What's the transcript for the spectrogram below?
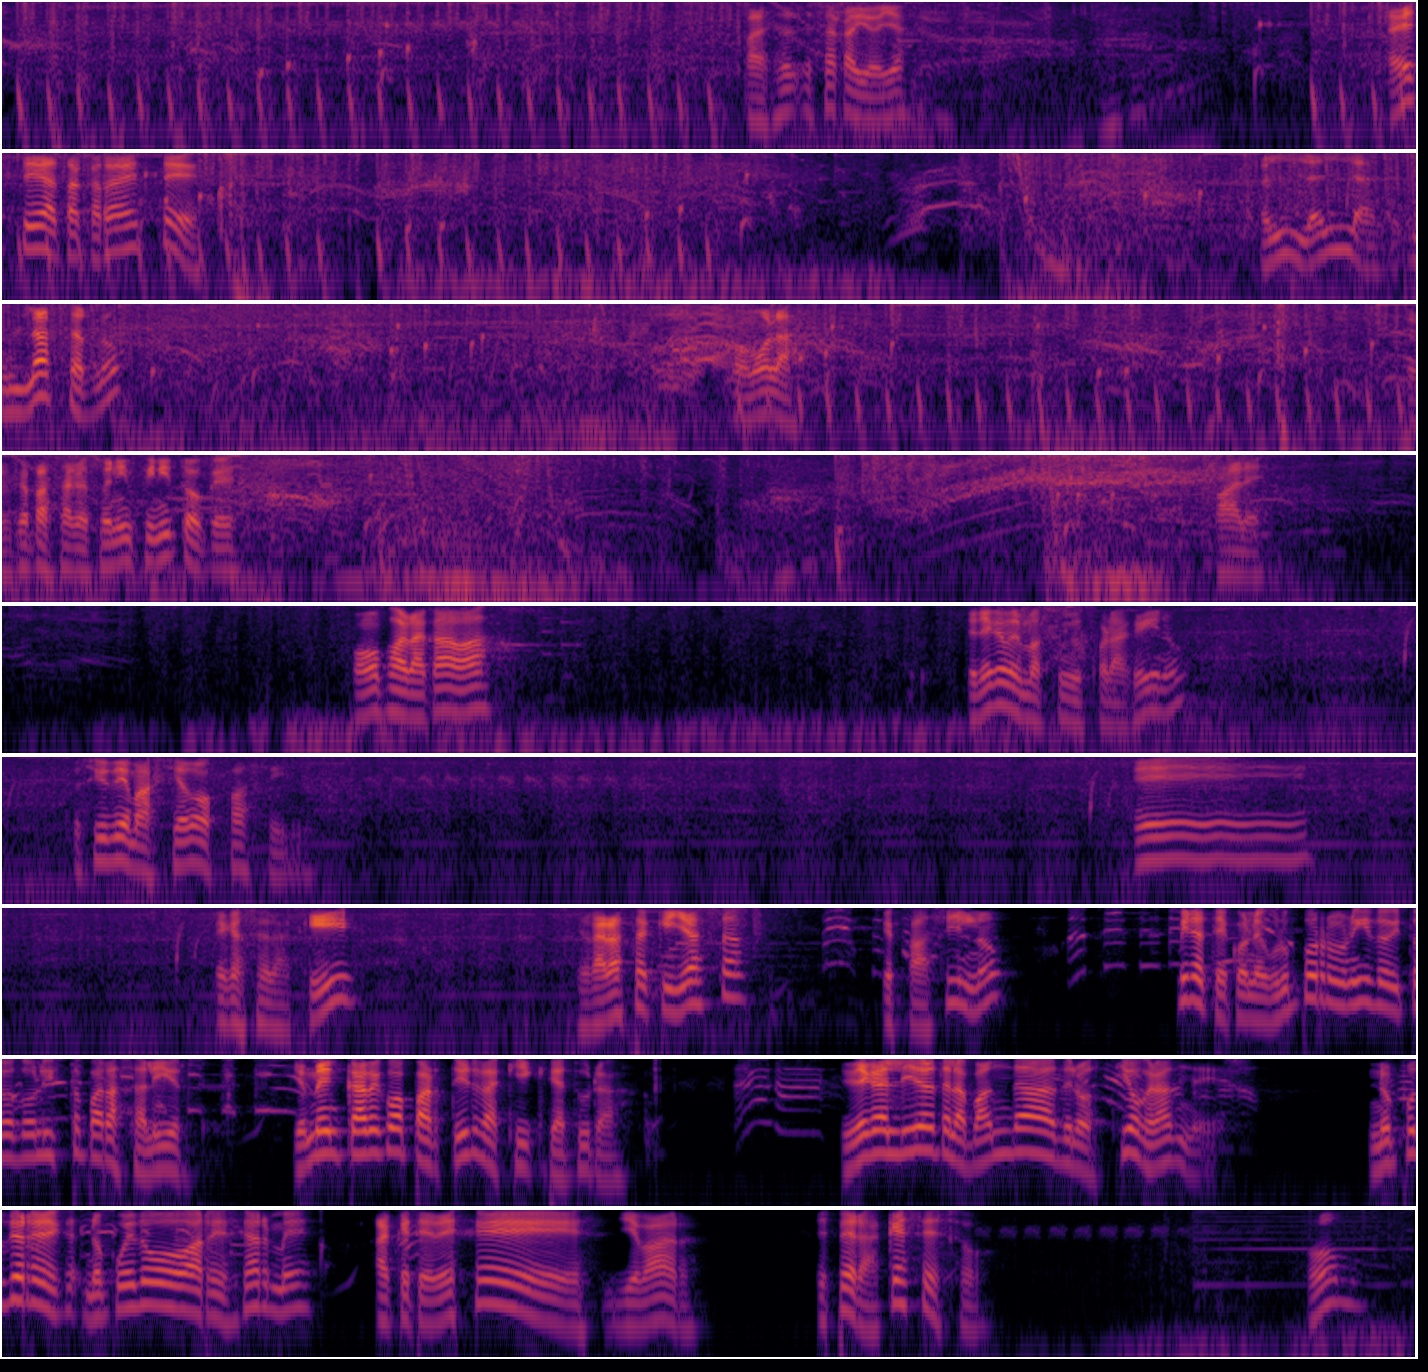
Vale, ese, ha caído ya. A este, atacará a este. Un láser, ¿no? Como mola. ¿Pero qué pasa? ¿Que son infinitos o qué? Vale. Vamos para acá, va. Tiene que haber más zombies por aquí, ¿no? Yo soy demasiado fácil. Eh... ¿Qué hay que hacer aquí? ¿Llegar hasta aquí ya está? Qué fácil, ¿no? Mírate, con el grupo reunido y todo listo para salir. Yo me encargo a partir de aquí, criatura. llega el líder de la banda de los tíos grandes. No puedo, no puedo arriesgarme a que te dejes llevar. Espera, ¿qué es eso? ¿Cómo?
